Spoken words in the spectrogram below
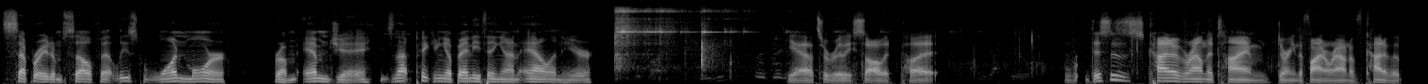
separate himself at least one more from MJ. He's not picking up anything on Alan here. Yeah, that's a really solid putt. This is kind of around the time during the final round of kind of a,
